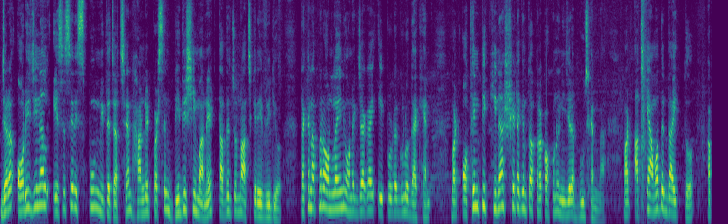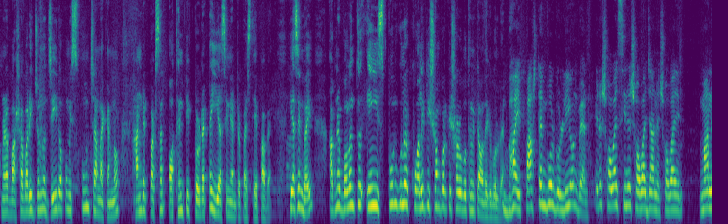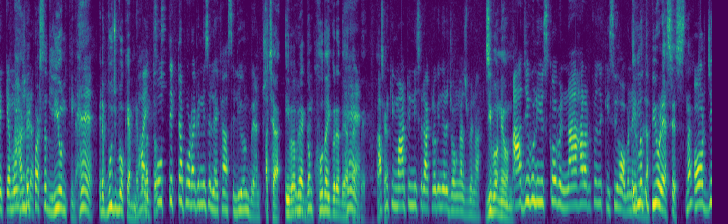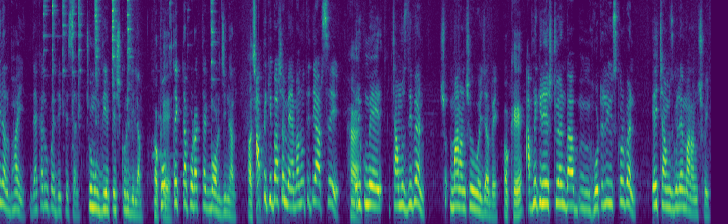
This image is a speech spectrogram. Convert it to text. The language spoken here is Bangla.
যারা অরিজিনাল এসএস এর স্পুন নিতে চাচ্ছেন হান্ড্রেড পার্সেন্ট বিদেশি মানের, তাদের জন্য আজকের এই ভিডিও দেখেন আপনারা অনলাইনে অনেক জায়গায় এই প্রোডাক্টগুলো দেখেন বাট অথেন্টিক কিনা সেটা কিন্তু আপনারা কখনো নিজেরা বুঝেন না। বাট আজকে আমাদের দায়িত্ব, আপনারা বাসা বাড়ির জন্য যেই রকম স্পুন চান না কেন হান্ড্রেড পার্সেন্ট অথেন্টিক প্রোডাক্টটা ইয়াসিন এন্টারপ্রাইজ থেকে পাবেন। ইয়াসিন ভাই, আপনি বলেন তো এই স্পুনগুলোর কোয়ালিটি সম্পর্কে সর্বপ্রথম এটা আমাদেরকে বলবেন। ভাই ফার্স্ট টাইম বলব লিওন ব্যান্ড এটা সবাই চিনে, সবাই জানে, সবাই মানে কেমন হান্ড্রেড সেটা- পার্সেন্ট লিওন কিনা? হ্যাঁ। এটা বুঝব কেমনে ভাই প্রত্যেকটা প্রোডাক্টের নিচে লেখা আছে লিওন ব্যান্ড আচ্ছা এইভাবে একদম খোদাই করে দেয়া হ্যাঁ থাকবে। আচ্ছা। আপনি কি মাটির নিচে রাখলেও কিন্তু জং আসবে না? জীবনেও না। আজীবন ইউজ করবেন না হারার পর্যন্ত কিছুই হবে না এগুলো তো পিওর অ্যাসেস না? অরিজিনাল ভাই দেখার উপায় দেখতেছেন। চুমুক দিয়ে টেস্ট করে দিলাম। প্রত্যেকটা প্রোডাক্ট থাকবে অরিজিনাল আচ্ছা। আপনি কি বাসা মেহমান অতিথি আসছে? হ্যাঁ। এরকম চামচ দিবেন মানানসই হয়ে যাবে। ওকে আপনি কি রেস্টুরেন্ট বা হোটেলে ইউজ করবেন? এই চামচগুলো মানানসই।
